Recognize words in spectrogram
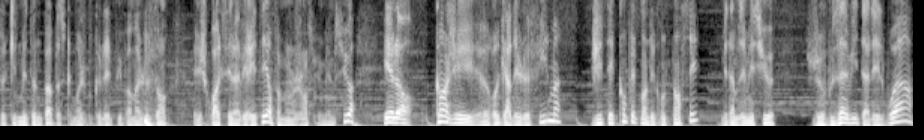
ce qui ne m'étonne pas parce que moi je vous connais depuis pas mal de temps et je crois que c'est la vérité. Enfin, j'en suis même sûr. Et alors, quand j'ai regardé le film, J'étais complètement décontenancé. Mesdames et messieurs, je vous invite à aller le voir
